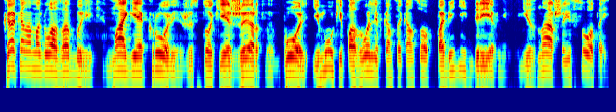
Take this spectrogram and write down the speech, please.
Как она могла забыть? Магия крови, жестокие жертвы, боль и муки позволили в конце концов победить древних, не знавшие сотой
